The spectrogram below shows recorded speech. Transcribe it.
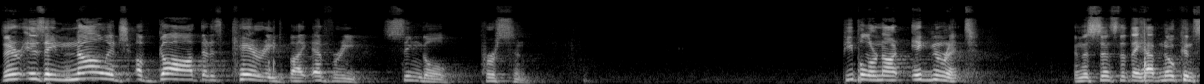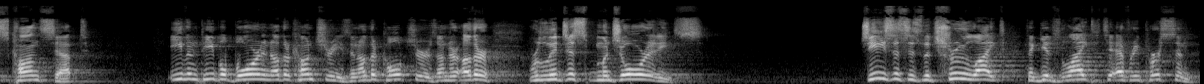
there is a knowledge of God that is carried by every single person. People are not ignorant in the sense that they have no concept even people born in other countries and other cultures, under other religious majorities. Jesus is the true light that gives light to every person.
